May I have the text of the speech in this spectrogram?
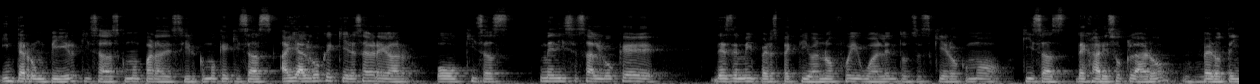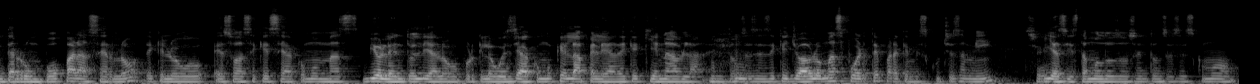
interrumpir quizás como para decir como que quizás hay algo que quieres agregar o quizás me dices algo que desde mi perspectiva no fue igual, entonces quiero como quizás dejar eso claro, pero te interrumpo para hacerlo, de que luego eso hace que sea como más violento el diálogo, porque luego es ya como que la pelea de que quién habla, entonces es de que yo hablo más fuerte para que me escuches a mí y así estamos los dos, entonces es como,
